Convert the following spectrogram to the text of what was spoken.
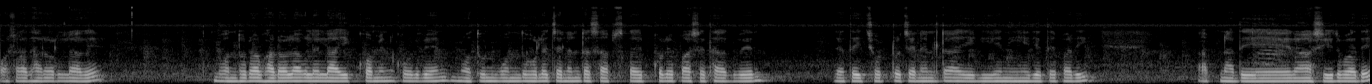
অসাধারণ লাগে। বন্ধুরা, ভালো লাগলে লাইক কমেন্ট করবেন। নতুন বন্ধু হলে চ্যানেলটা সাবস্ক্রাইব করে পাশে থাকবেন, যাতে এই ছোট্ট চ্যানেলটা এগিয়ে নিয়ে যেতে পারি। আপনাদের আশীর্বাদে।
